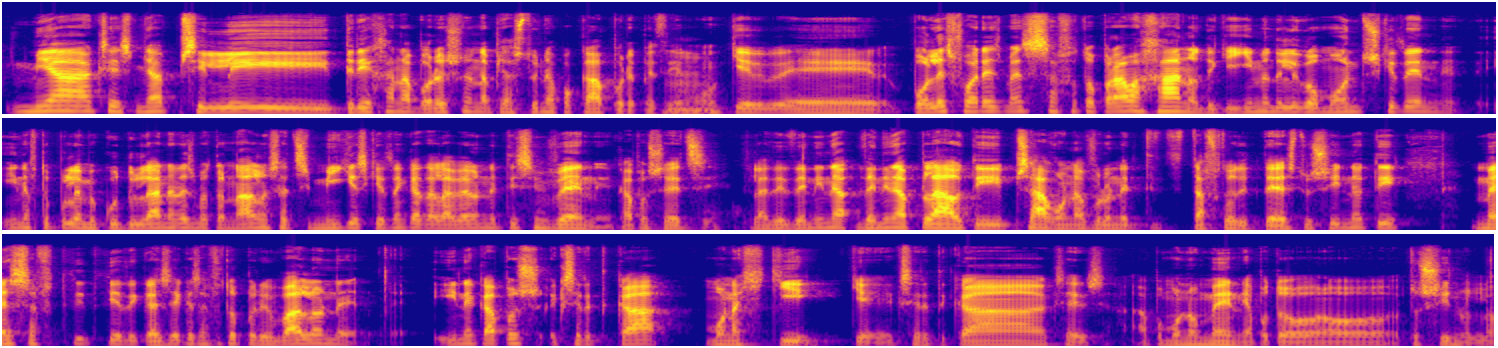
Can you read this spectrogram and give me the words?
μια, ξέρεις, μια ψηλή τρίχα να μπορέσουν να πιαστούν από κάπου, ρε παιδί Μμ. μου. Και ε, πολλές φορές μέσα σε αυτό το πράγμα χάνονται και γίνονται λίγο μόνοι τους και δεν είναι αυτό που λέμε, κουντουλάνε ένας με τον άλλον σαν τις μύγες και δεν καταλαβαίνουν τι συμβαίνει, κάπως έτσι. Δηλαδή δεν είναι, δεν είναι απλά ότι ψάχνουν να βρουν τις ταυτότητές τους, είναι ότι μέσα σε αυτή τη διαδικασία και σε αυτό το περιβάλλον ε, είναι κάπως εξαιρετικά μοναχική και εξαιρετικά, ξέρεις, απομονωμένη από το, από το σύνολο.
